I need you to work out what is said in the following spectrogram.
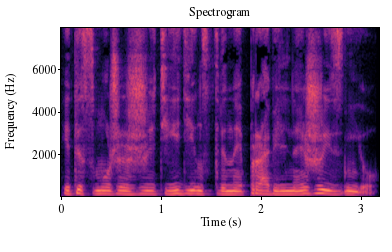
и ты сможешь жить единственной правильной жизнью».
